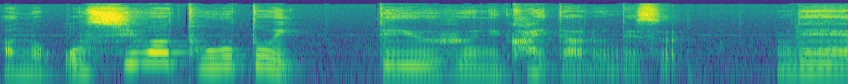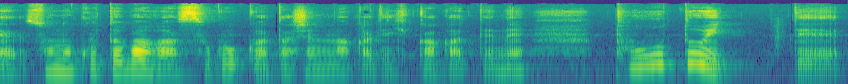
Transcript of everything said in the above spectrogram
あの推しは尊いっていう風に書いてあるんです。でその言葉がすごく私の中で引っかかってね尊いって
